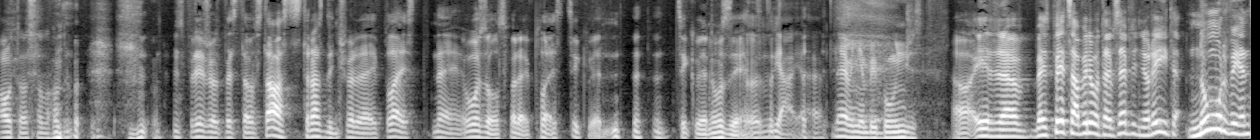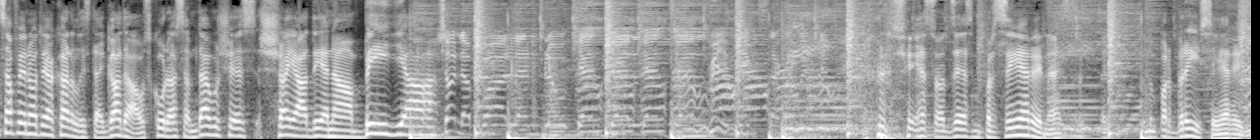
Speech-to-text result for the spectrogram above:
autosalonā. Es spriežot pēc tavas stāsta, Strasdiņš varēja plēst. Nē, Ozols varēja plēst, cik vien, cik vien uziet. jā, jā. Nē, viņam bija buņģis. Uh, ir bez piecām minūtēm, septiņu rīta. Numur viens apvienotajā karalistē gadā, uz kuru esam devušies šajā dienā, bija šī esot dziesma par sierinu. Par brīsierinu.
